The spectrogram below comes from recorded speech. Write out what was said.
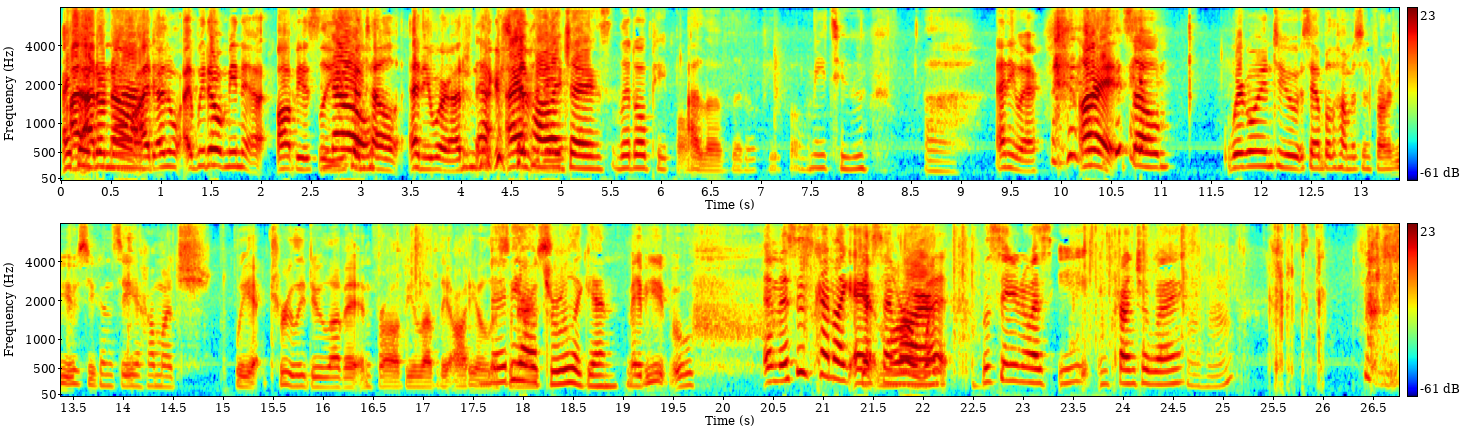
I I, I, don't know. I, I don't. I, we don't mean it. Obviously, No. you can tell anywhere out of negativity. I apologize, little people. I love little people. Me too. Anyway, all right. So we're going to sample the hummus in front of you, so you can see how much we truly do love it, and for all of you lovely audio listeners. Maybe I'll drool again. maybe. Oof. And this is kind of like Getting ASMR. wet. Listening to us eat and crunch away. Ooh. Mm-hmm.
